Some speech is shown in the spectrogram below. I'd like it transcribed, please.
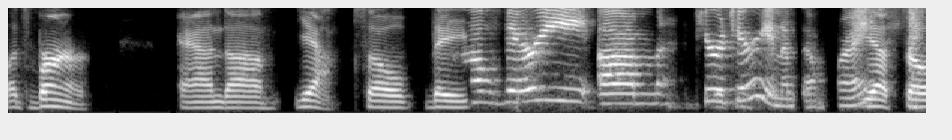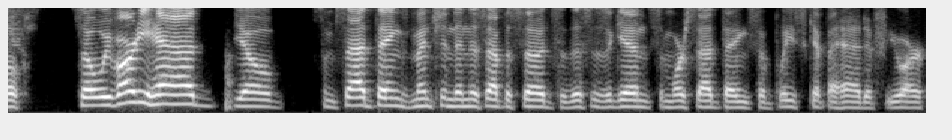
Let's burn her. And uh, yeah, so they How very um Puritarian of them, right? yes so so we've already had you know some sad things mentioned in this episode so this is again some more sad things so please skip ahead if you are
